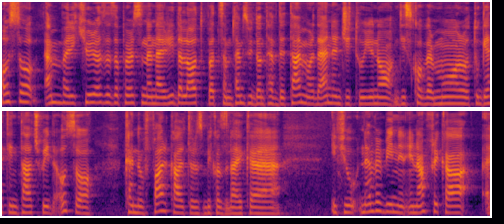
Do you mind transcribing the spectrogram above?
also i'm very curious as a person and i read a lot but sometimes we don't have the time or the energy to you know discover more or to get in touch with also kind of far cultures because like uh, if you've never been in, in africa uh,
